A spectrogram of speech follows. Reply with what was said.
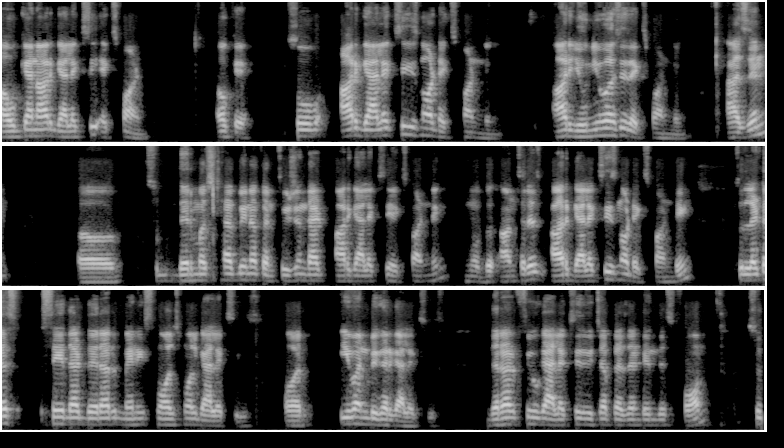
How can our galaxy expand? Okay. So our galaxy is not expanding. Our universe is expanding. As in, uh, so there must have been a confusion that our galaxy expanding. No, the answer is our galaxy is not expanding. So let us say that there are many small, small galaxies or even bigger galaxies. There are few galaxies which are present in this form. So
